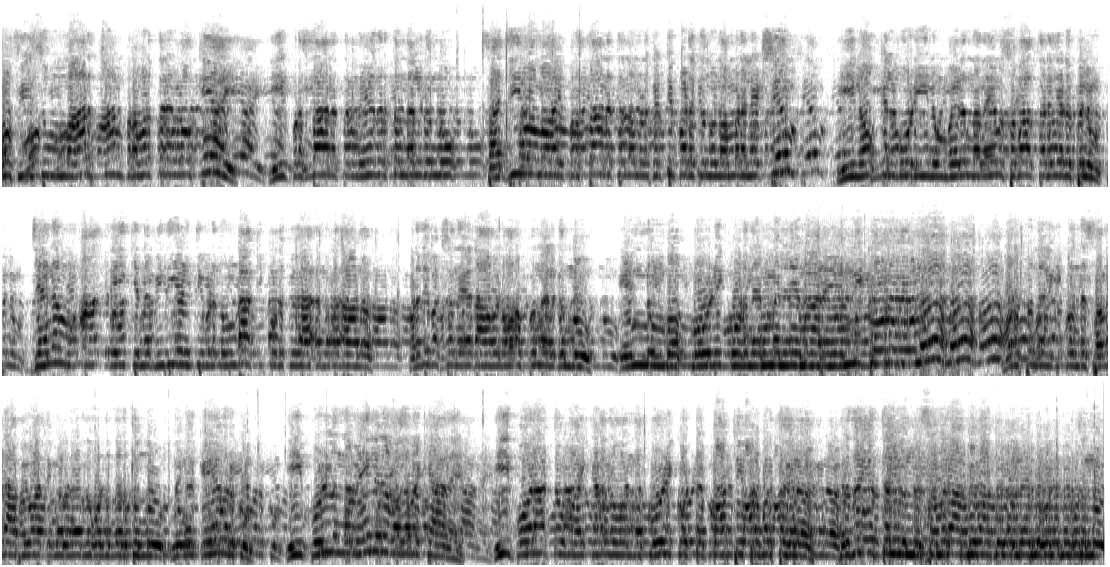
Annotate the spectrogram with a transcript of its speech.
ഓഫീസും മാർച്ചും പ്രവർത്തനങ്ങളും ഒക്കെയായി. ഈ പ്രസ്ഥാനത്തിന് നേതൃത്വം നൽകുന്നു. സജീവമായി പ്രസ്ഥാനത്തെ നമ്മൾ കെട്ടിപ്പടുക്കുന്നു. നമ്മുടെ ലക്ഷ്യം ഈ ലോക്കൽ ബോഡിയിലും വരുന്ന നിയമസഭാ തെരഞ്ഞെടുപ്പിലും ജനം ആഗ്രഹിക്കുന്ന വിധിയെഴുത്ത് ഇവിടുന്ന് ഉണ്ടാക്കി കൊടുക്കുക എന്നുള്ളതാണ്. പ്രതിപക്ഷ നേതാവിന് ഉറപ്പ് നൽകുന്നു. എണ്ണുമ്പോ കോഴിക്കോട് എം എൽ എമാരെ എണ്ണിക്കോളുമെന്ന് ഉറപ്പ് നൽകിക്കൊണ്ട് സമരാഭിവാദ്യങ്ങൾ നേർന്നുകൊണ്ട് നിർത്തുന്നു. നിങ്ങൾക്ക് ഏവർക്കും ഈ പൊള്ളുന്ന വെയിലിനെ വകവയ്ക്കാതെ ഈ പോരാട്ടവുമായി കടന്നു വന്ന കോഴിക്കോട്ടെ പാർട്ടി പ്രവർത്തകന് ഹൃദയത്തിൽ നിന്ന് സമരാഭിവാദ്യങ്ങൾ നേർന്നുകൊണ്ട് നിർത്തുന്നു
